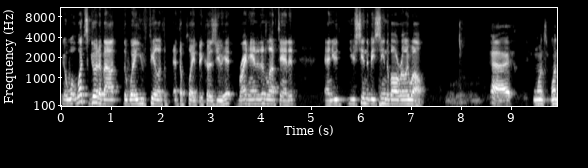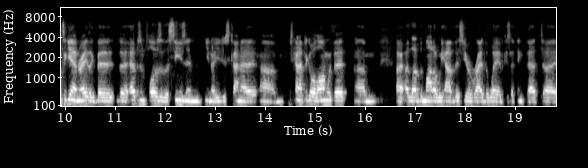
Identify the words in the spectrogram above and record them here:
you know, what's good about the way you feel at the at the plate because you hit right-handed and left-handed, and you you seem to be seeing the ball really well. Yeah, once once again, right? Like the the ebbs and flows of the season, you know, you just kind of um, just kind of have to go along with it. Um, I, I, love the motto we have this year, "Ride the wave," because I think that uh,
